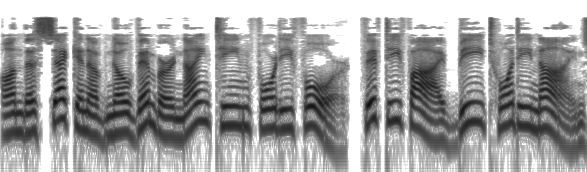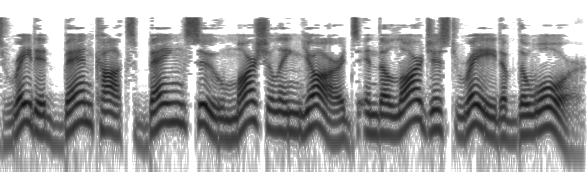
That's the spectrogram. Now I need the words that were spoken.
On 2 November 1944, 55 B-29s raided Bangkok's Bang Sue marshalling yards in the largest raid of the war.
